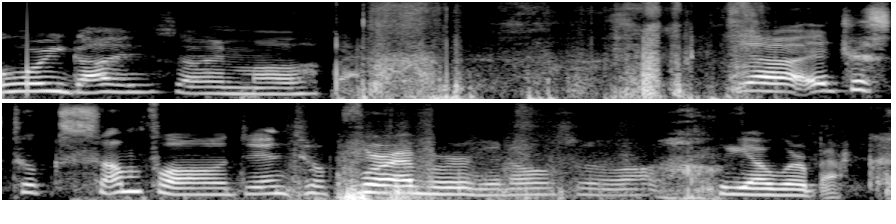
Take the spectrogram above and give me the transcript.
Don't worry, guys. I'm uh, back. yeah, it just took some fall. It didn't took forever, you know. So uh, yeah, we're back.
